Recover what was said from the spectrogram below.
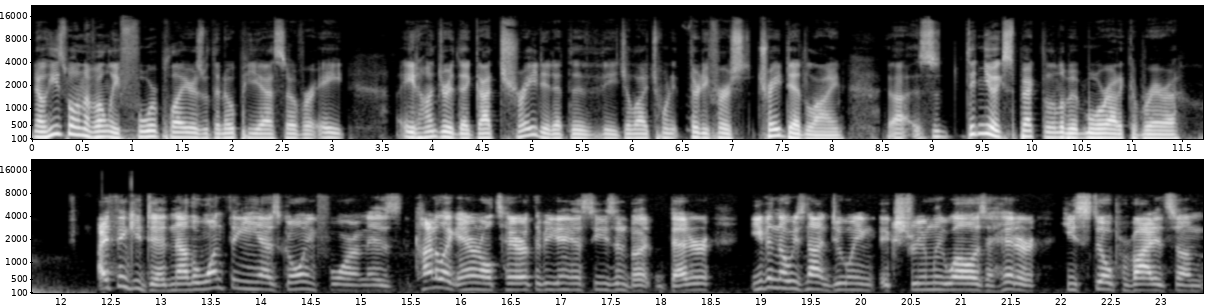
know he's one of only four players with an OPS over eight. 800 that got traded at the, the July 20, 31st trade deadline. Uh, so didn't you expect a little bit more out of Cabrera? I think you did. Now, the one thing he has going for him is kind of like Aaron Altherr at the beginning of the season, but better. Even though he's not doing extremely well as a hitter, he's still provided some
